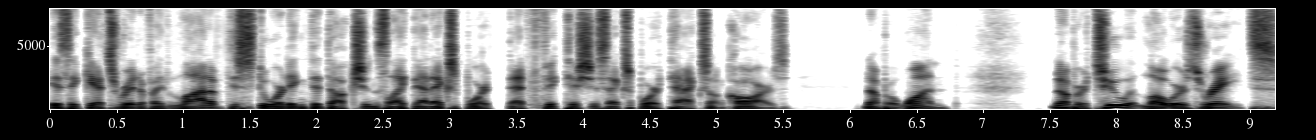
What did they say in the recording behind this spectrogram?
Is it gets rid of a lot of distorting deductions like that export, that fictitious export tax on cars. Number one. Number two, it lowers rates.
